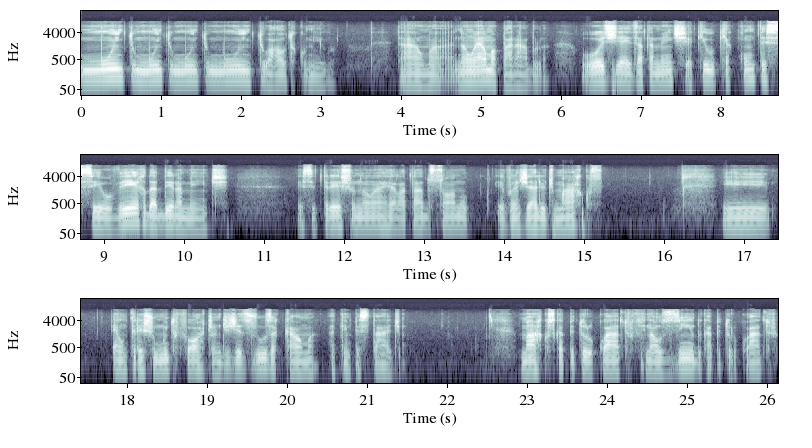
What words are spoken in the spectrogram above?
muito, muito, muito, muito alto comigo. Tá? Uma, não é uma parábola. Hoje é exatamente aquilo que aconteceu verdadeiramente. Esse trecho não é relatado só no Evangelho de Marcos. E é um trecho muito forte onde Jesus acalma a tempestade. Marcos capítulo 4, finalzinho do capítulo 4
